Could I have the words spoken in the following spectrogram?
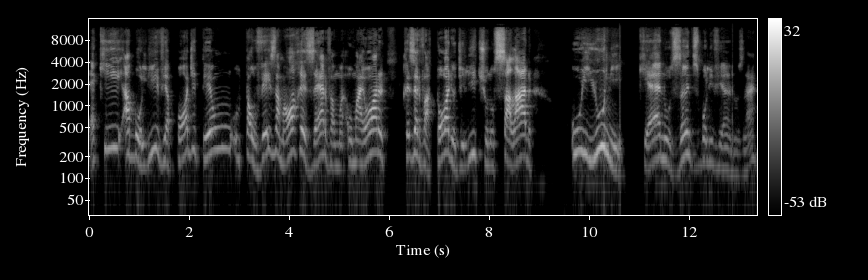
é que a Bolívia pode ter um, talvez a maior reserva, uma, o maior reservatório de lítio no salar o Iuni, que é nos Andes bolivianos, né?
